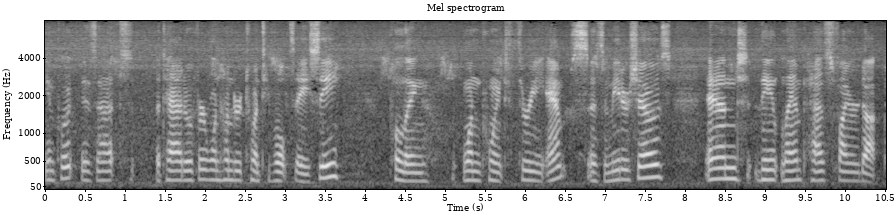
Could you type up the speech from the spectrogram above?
Input is at a tad over 120 volts AC, pulling 1.3 amps as the meter shows, and the lamp has fired up.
